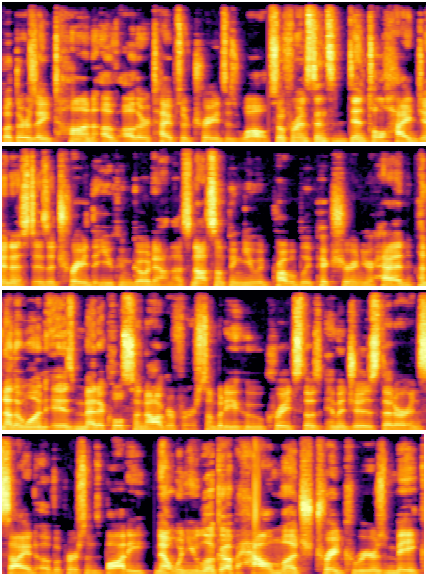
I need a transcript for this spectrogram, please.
but there's a ton of other types of trades as well. So for instance, dental hygienist is a trade that you can go down. That's not something you would probably picture in your head. Another one is medical sonographer, somebody who creates those images that are inside of a person's body. Now, when you look up how much trade careers make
